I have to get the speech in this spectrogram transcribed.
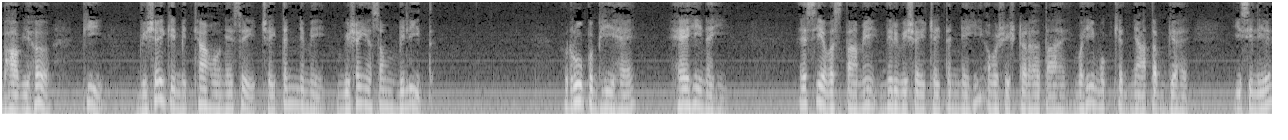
भाव यह कि विषय के मिथ्या होने से चैतन्य में विषय संविलित रूप भी है है ही नहीं। ऐसी अवस्था में निर्विषय चैतन्य ही अवशिष्ट रहता है, वही मुख्य ज्ञातव्य है। इसीलिए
